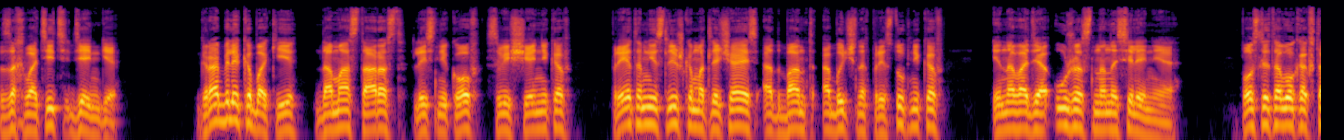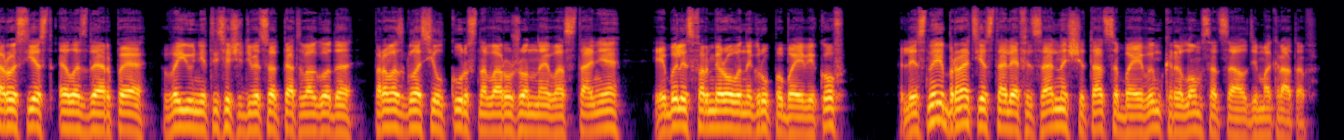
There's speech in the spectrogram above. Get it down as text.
захватить деньги. Грабили кабаки, дома старост, лесников, священников – при этом не слишком отличаясь от банд обычных преступников и наводя ужас на население. После того, как второй съезд ЛСДРП в июне 1905 года провозгласил курс на вооруженное восстание и были сформированы группы боевиков, лесные братья стали официально считаться боевым крылом социал-демократов.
